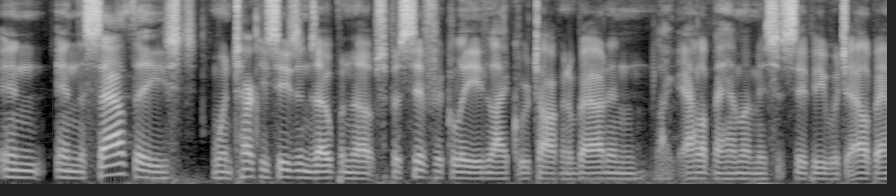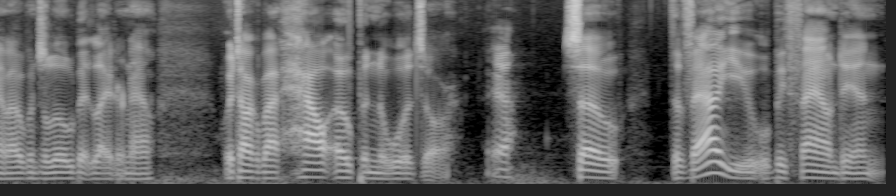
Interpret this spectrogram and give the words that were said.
in in the southeast when turkey season's open up, specifically like we're talking about in like Alabama, Mississippi, which Alabama opens a little bit later now. We talk about how open the woods are. Yeah. So the value will be found in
